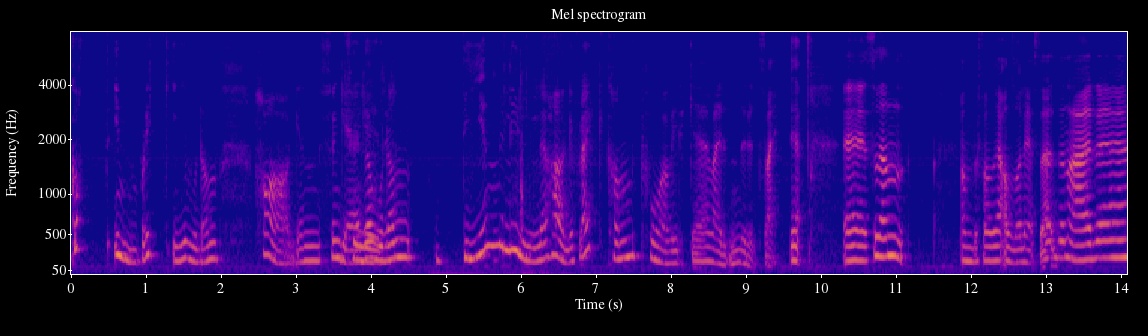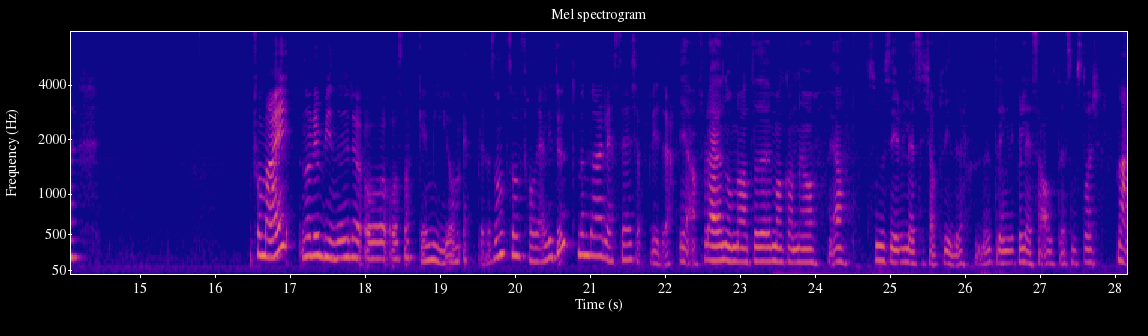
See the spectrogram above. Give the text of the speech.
godt innblikk i hvordan hagen fungerer, Fungerer. og hvordan din lille hagefleik kan påvirke verden rundt seg. Ja. Eh, så den anbefaler jeg alle å lese. Den er eh, For meg, når de begynner å, å snakke mye om epler og sånt, så faller jeg litt ut, men da leser jeg kjapt videre. Ja, for det er jo noe med at man kan jo Ja, som du sier, du leser kjapt videre. Du trenger ikke å lese alt det som står. Nei.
